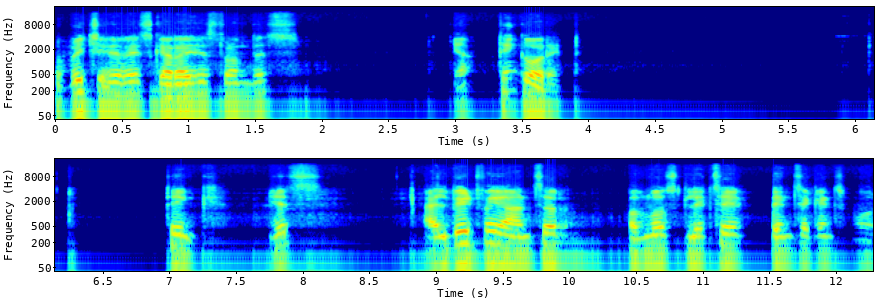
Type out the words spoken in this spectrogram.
So which risk arises from this? Yeah, think over it. Think. Yes. I'll wait for your answer almost let's say 10 seconds more.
